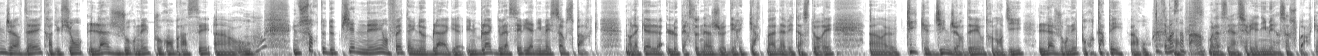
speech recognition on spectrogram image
Ginger Day, traduction la journée pour embrasser un roux. Une sorte de pied de nez en fait à une blague, une blague de la série animée South Park, dans laquelle le personnage d'Eric Cartman avait instauré un euh, Kick Ginger Day, autrement dit la journée pour taper un roux. C'est moins Bon, sympa. hein. Voilà, c'est un série animée, un South Park.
